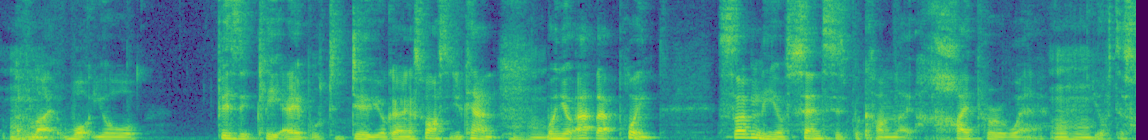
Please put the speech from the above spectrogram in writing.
of mm-hmm. like what you're physically able to do. You're going as fast as you can. Mm-hmm. When you're at that point, suddenly your senses become like hyper aware. Mm-hmm. You're just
